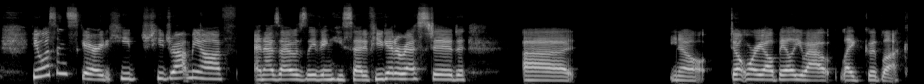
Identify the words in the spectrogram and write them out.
he wasn't scared. He he dropped me off and as I was leaving he said if you get arrested uh you know don't worry I'll bail you out like good luck.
